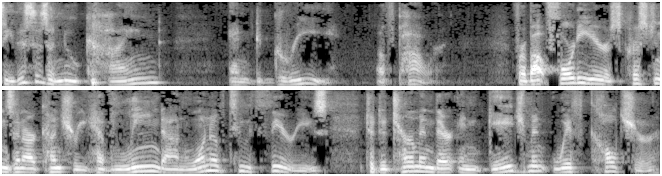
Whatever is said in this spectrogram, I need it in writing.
See, this is a new kind and degree of power. For about 40 years, Christians in our country have leaned on one of two theories to determine their engagement with culture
